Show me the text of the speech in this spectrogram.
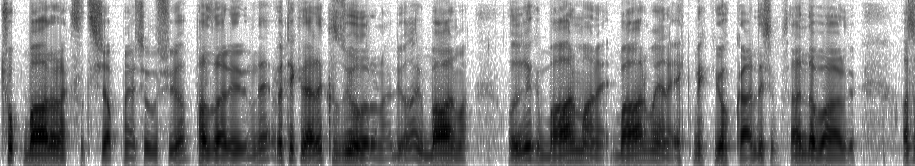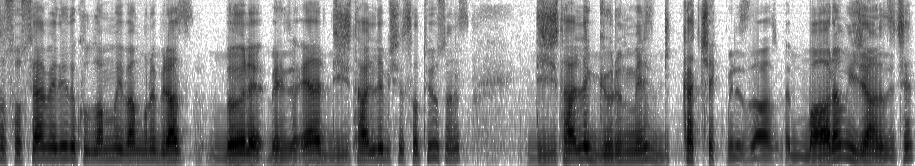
çok bağırarak satış yapmaya çalışıyor pazar yerinde. Ötekiler de kızıyorlar ona. Diyorlar ki bağırma. O da diyor ki bağırma, bağırmayana ekmek yok kardeşim sen de bağır diyor. Aslında sosyal medyayı da kullanmayı ben bunu biraz böyle benziyor. Eğer dijitalde bir şey satıyorsanız dijitalde görünmeniz, dikkat çekmeniz lazım. E, bağıramayacağınız için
